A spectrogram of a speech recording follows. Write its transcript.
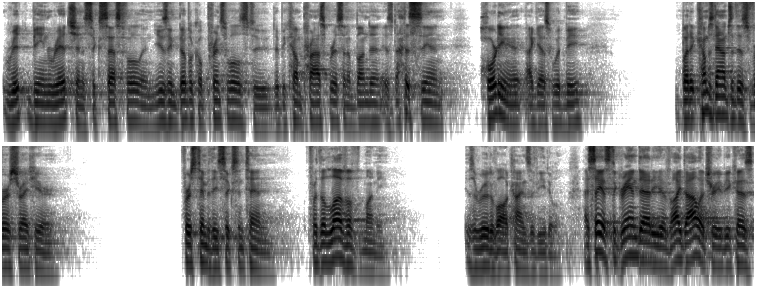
being rich and successful and using biblical principles to, to become prosperous and abundant is not a sin. Hoarding it, I guess, would be. But it comes down to this verse right here 1 Timothy 6 and 10. For the love of money is a root of all kinds of evil. I say it's the granddaddy of idolatry because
